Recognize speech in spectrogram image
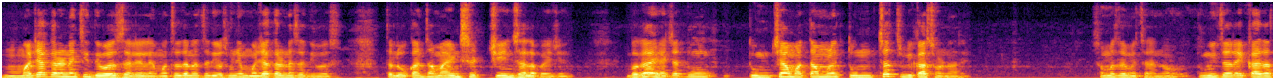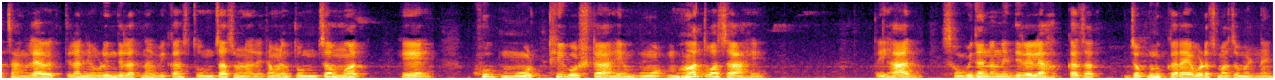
मजा करण्याची दिवस झालेला आहे. मतदानाचा दिवस म्हणजे मजा करण्याचा दिवस. तर लोकांचा माइंडसेट चेंज झाला पाहिजे. बघा ह्याच्यातून तुमच्या मतामुळे तुमचाच विकास होणार आहे. समजलं मित्रांनो? तुम्ही जर एखाद्या चांगल्या व्यक्तीला निवडून दिलात ना विकास तुमचाच होणार आहे. त्यामुळे तुमचं मत हे खूप मोठी गोष्ट आहे म महत्त्वाचं आहे. तर ह्या संविधानाने दिलेल्या हक्काचा जपणूक करा एवढंच माझं म्हणणं आहे.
